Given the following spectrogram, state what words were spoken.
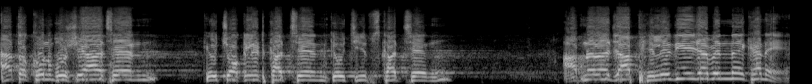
এতক্ষণ বসে আছেন, কেউ চকলেট খাচ্ছেন, কেউ চিপস খাচ্ছেন। আপনারা যা ফেলে দিয়ে যাবেন না এখানে?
